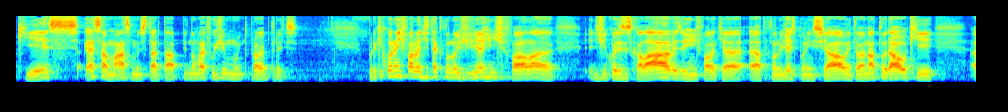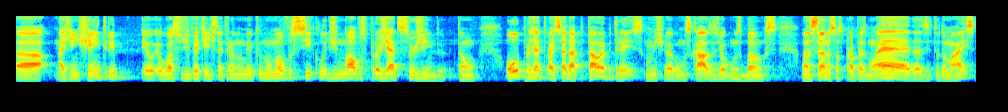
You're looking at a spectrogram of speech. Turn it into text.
que esse, essa máxima de startup não vai fugir muito para a Web3. Porque quando a gente fala de tecnologia, a gente fala de coisas escaláveis, a gente fala que a, a tecnologia é exponencial, então é natural que uh, a gente entre. Eu, eu gosto de ver que a gente está entrando meio que num novo ciclo de novos projetos surgindo. Então, ou o projeto vai se adaptar ao Web3, como a gente vê alguns casos de alguns bancos lançando suas próprias moedas e tudo mais,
